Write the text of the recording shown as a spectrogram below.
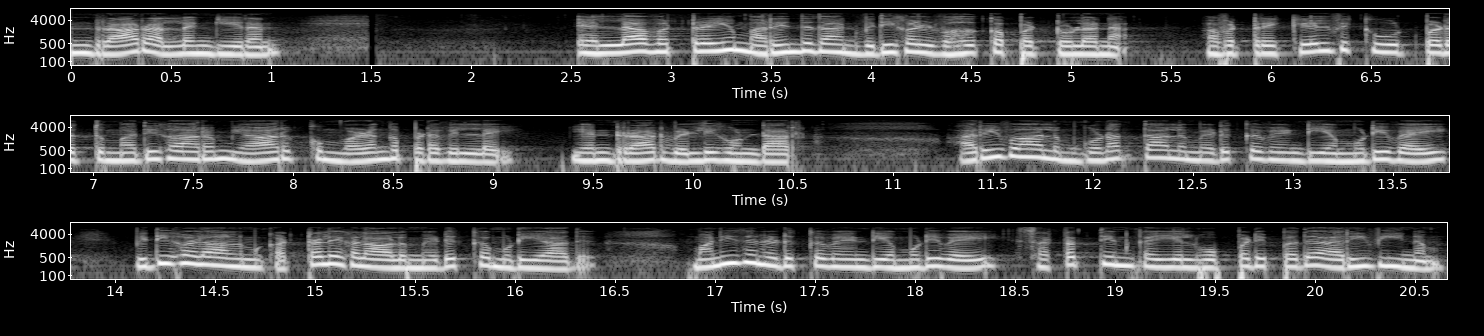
என்றார் அல்லங்கீரன். எல்லாவற்றையும் அறிந்துதான் விதிகள் வகுக்கப்பட்டுள்ளன. அவற்றை கேள்விக்கு உட்படுத்தும் அதிகாரம் யாருக்கும் வழங்கப்படவில்லை என்றார் வெள்ளிகொண்டார். அறிவாலும் குணத்தாலும் எடுக்க வேண்டிய முடிவை விதிகளாலும் கட்டளைகளாலும் எடுக்க முடியாது. மனிதன் எடுக்க வேண்டிய முடிவை சட்டத்தின் கையில் ஒப்படைப்பது அறிவீனம்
